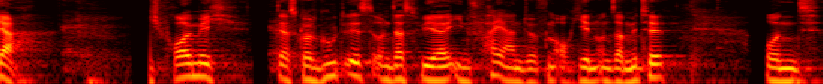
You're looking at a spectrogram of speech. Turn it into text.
Ja, ich freue mich, dass Gott gut ist und dass wir ihn feiern dürfen, auch hier in unserer Mitte. Und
